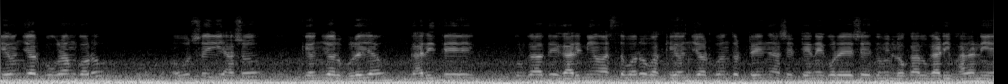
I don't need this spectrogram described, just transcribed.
কেওনঝড় প্রোগ্রাম করো, অবশ্যই আসো কেওনঝড় ঘুরে যাও। গাড়িতে কলকাতা থেকে গাড়ি নিয়েও আসতে পারো বা কেওনঝড় পর্যন্ত ট্রেন আসে ট্রেনে করে এসে তুমি লোকাল গাড়ি ভাড়া নিয়ে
